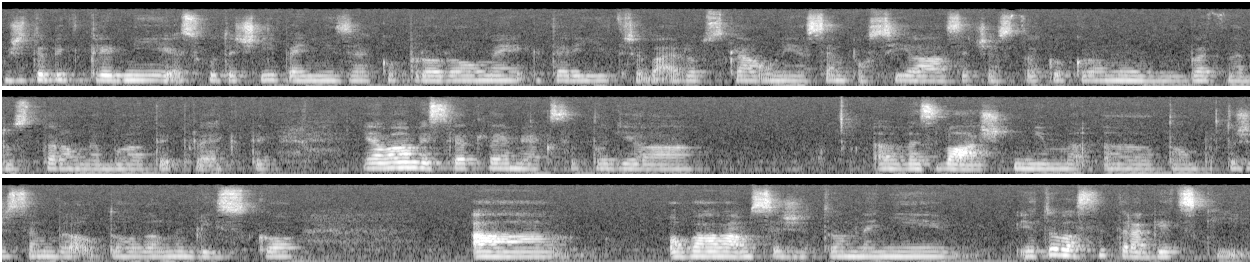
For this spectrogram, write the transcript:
můžete být klidný skutečný peníze jako pro Romy, který třeba Evropská unie sem posílá, se často jako k Romům vůbec nedostanou nebo na ty projekty. Já vám vysvětlím, jak se to dělá ve zvláštním tom, protože jsem byla od toho velmi blízko a obávám se, že to není je to vlastně tragický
